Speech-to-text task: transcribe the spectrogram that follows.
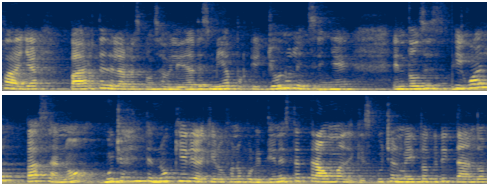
falla, parte de la responsabilidad es mía porque yo no le enseñé. Entonces, igual pasa, ¿no? Mucha gente no quiere ir al quirófano porque tiene este trauma de que escucha al médico gritando,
